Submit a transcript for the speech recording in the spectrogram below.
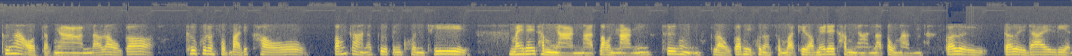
เพิ่งลาออกจากงานแล้วเราก็คือคุณสมบัติที่เขาต้องการก็คือเป็นคนที่ไม่ได้ทำงานนะตอนนั้น ซึ่งเราก็มีคุณสมบัติที่เราไม่ได้ทำงานนะตรงนั้น ก็เลยก็เลยได้เรียน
